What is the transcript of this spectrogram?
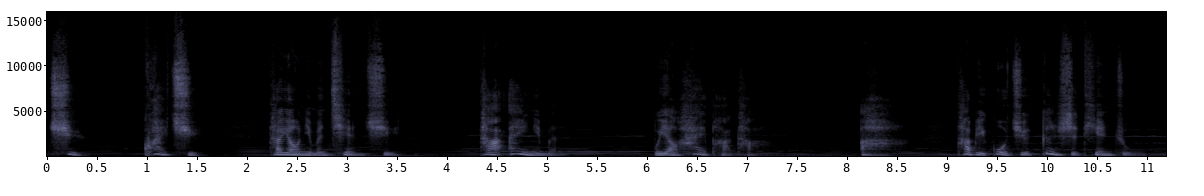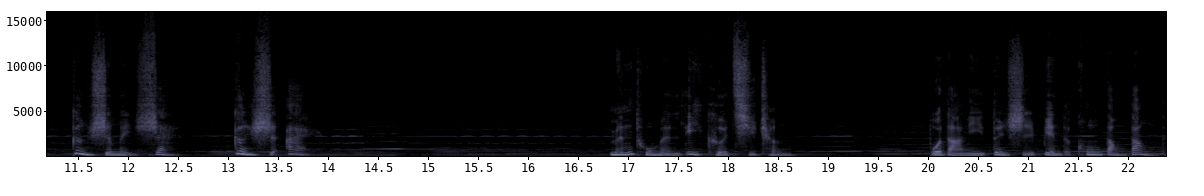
去，快去！他要你们前去。他爱你们，不要害怕他。啊，他比过去更是天主，更是美善，更是爱。门徒们立刻启程。伯达尼顿时变得空荡荡的，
